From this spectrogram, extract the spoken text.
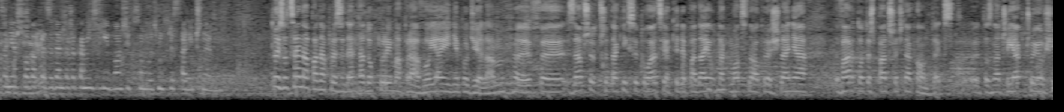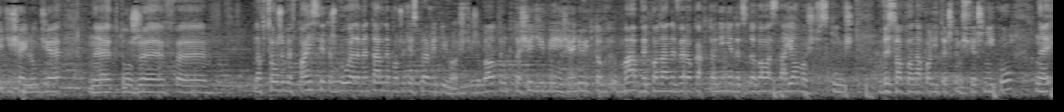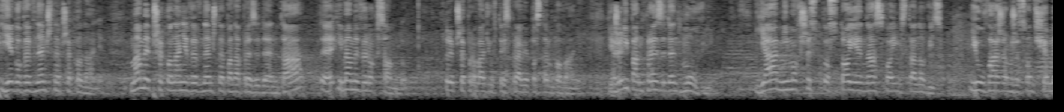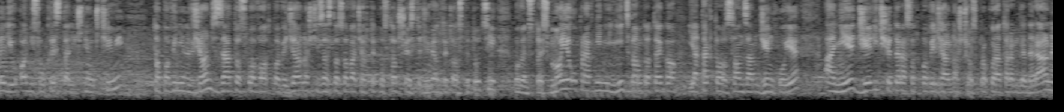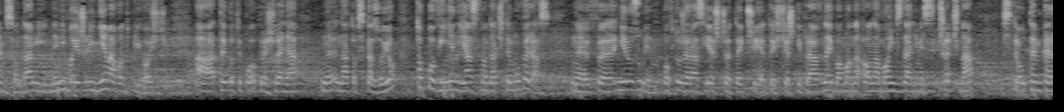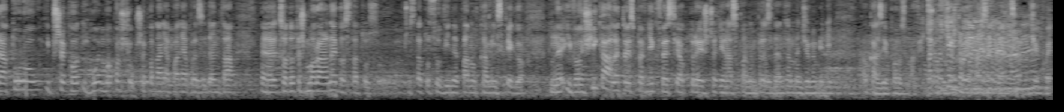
ocenia, słowa prezydenta, że Kamiński i Wąsik są ludźmi krystalicznymi? To jest ocena pana prezydenta, do której ma prawo. Ja jej nie podzielam. E, W, zawsze przy takich sytuacjach, kiedy padają tak mocne określenia, warto też patrzeć na kontekst. E, To znaczy, jak czują się dzisiaj ludzie, e, którzy w, no chcą, żeby w państwie też było elementarne poczucie sprawiedliwości, żeby o tym, kto siedzi w więzieniu i kto ma wykonany wyrok, a kto nie, nie decydowała znajomość z kimś wysoko na politycznym świeczniku i jego wewnętrzne przekonanie. Mamy przekonanie wewnętrzne pana prezydenta e, i mamy wyrok sądu, który przeprowadził w tej sprawie postępowanie. Jeżeli pan prezydent mówi, ja mimo wszystko stoję na swoim stanowisku i uważam, że sąd się mylił, oni są krystalicznie uczciwi, to powinien wziąć za to słowo odpowiedzialność i zastosować artykuł 139 Konstytucji, mówiąc, to jest moje uprawnienie, nic wam do tego, ja tak to osądzam, dziękuję, a nie dzielić się teraz odpowiedzialnością z prokuratorem generalnym, sądami innymi, bo jeżeli nie ma wątpliwości, a tego typu określenia na to wskazują, to powinien jasno dać temu wyraz. Nie rozumiem, powtórzę raz jeszcze tej przyjętej ścieżki prawnej, bo ona, ona moim zdaniem jest sprzeczna z tą temperaturą i, i głębokością przekonania pana prezydenta e, co do też moralnego statusu, czy statusu winy panów Kamińskiego n- i Wąsika, ale to jest pewnie kwestia, o której jeszcze nie raz z panem prezydentem będziemy mieli okazję porozmawiać. Dziękuję.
